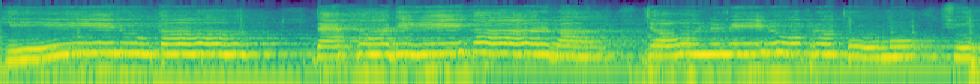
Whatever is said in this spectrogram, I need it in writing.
হেনুকা দেখা কারবার প্রথম শুভ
